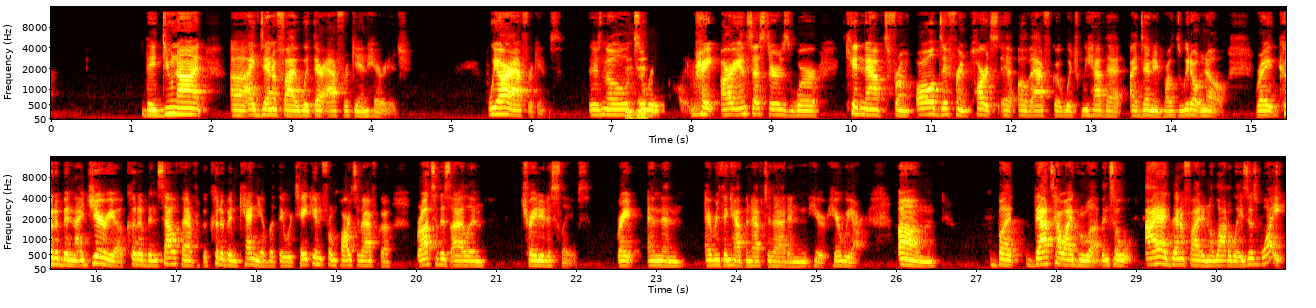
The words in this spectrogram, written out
they do not uh, identify with their African heritage. We are Africans. There's no mm-hmm. two ways, right? Our ancestors were kidnapped from all different parts of Africa, which we have that identity problems. We don't know, right? Could have been Nigeria, could have been South Africa, could have been Kenya, but they were taken from parts of Africa, brought to this island, traded as slaves, right? And then everything happened after that, and here here we are. Um, but that's how I grew up, and so I identified in a lot of ways as white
